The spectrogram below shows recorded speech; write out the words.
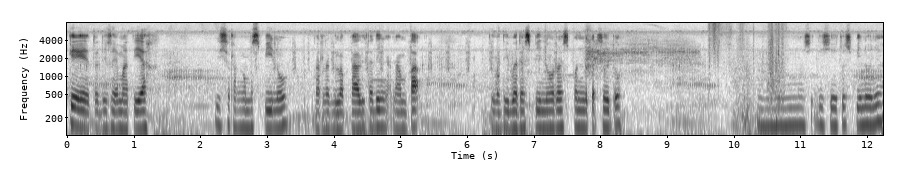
oke tadi saya mati ya. Diserang sama Spino. Karena gelap kali tadi nggak nampak. Tiba-tiba ada Spino respon dekat situ. Hmm, masih di situ Spinonya.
